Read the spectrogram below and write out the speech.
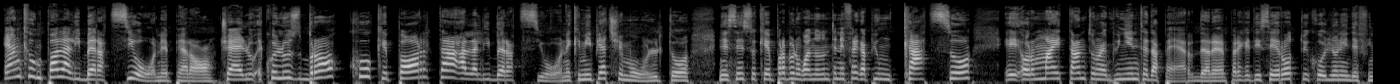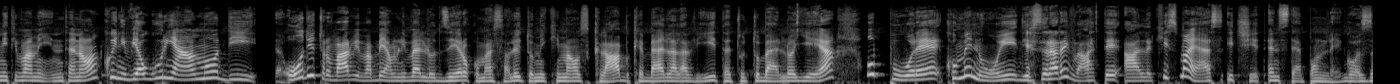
È anche un po' la liberazione però, cioè è quello sbrocco che porta alla liberazione, che mi piace molto, nel senso che proprio quando non te ne frega più un cazzo e ormai tanto non hai più niente da perdere, perché ti sei rotto i coglioni definitivamente, no? Quindi vi auguriamo di o di trovarvi, vabbè, a un livello zero come al solito Mickey Mouse Club, che bella la vita, è tutto bello, yeah, oppure come noi di essere arrivate al Kiss My Ass, Eat Shit and Step on Legos.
